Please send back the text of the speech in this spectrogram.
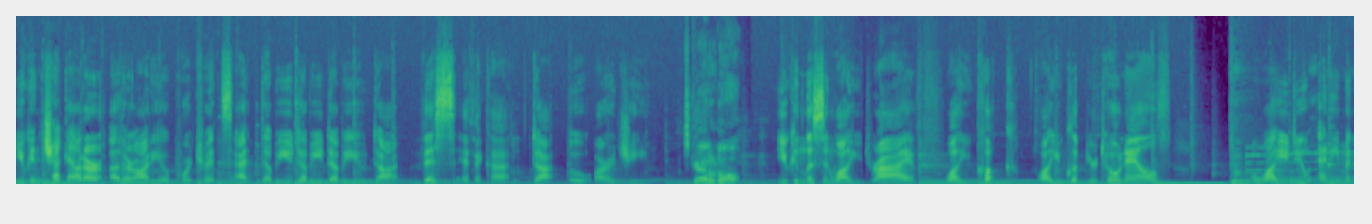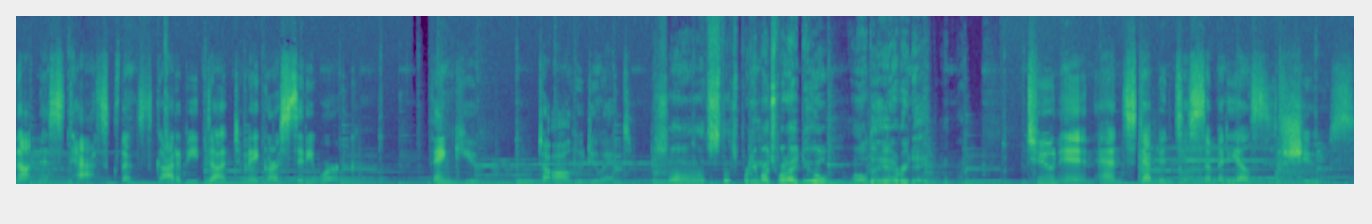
You can check out our other audio portraits at www.thisithaca.org. It's got it all. You can listen while you drive, while you cook, while you clip your toenails, or while you do any monotonous task that's gotta be done to make our city work. Thank you to all who do it. So that's that's pretty much what I do all day, every day. Tune in and step into somebody else's shoes.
